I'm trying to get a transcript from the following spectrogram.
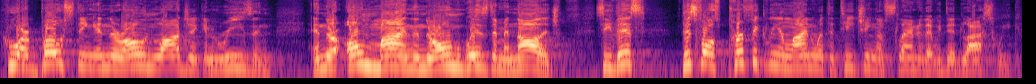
who are boasting in their own logic and reason, in their own mind, in their own wisdom and knowledge. See, this, this falls perfectly in line with the teaching of slander that we did last week.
